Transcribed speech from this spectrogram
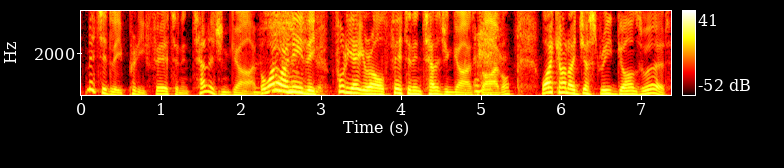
Admittedly, pretty fit and intelligent guy, but why do I need the 48 year old fit and intelligent guy's Bible? Why can't I just read God's Word?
